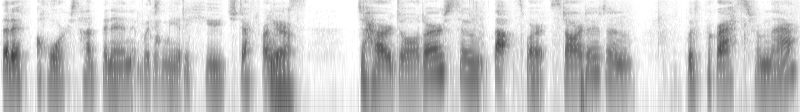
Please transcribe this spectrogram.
that if a horse had been in, it would have made a huge difference Yeah. to her daughter. So that's where it started, and we've progressed from there.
